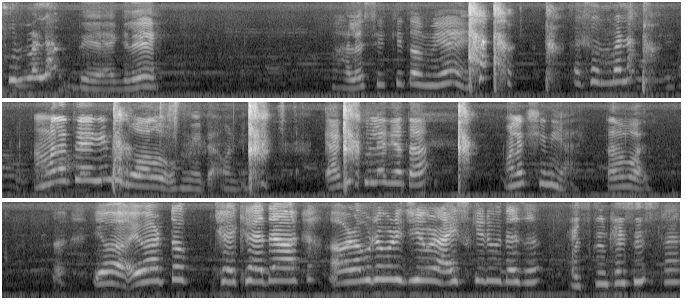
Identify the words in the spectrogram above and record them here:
শুনবে না দেখ রে ভালো শিক্ষিত মেয়ে। শুনবে না আমাদের থেকে কিন্তু বড় মেয়েটা অনেক। একই স্কুলে যেতা অনেক সিনিয়র তারপর বল। এবার তো খেয়ে খেয়ে দেওয়া আমরা আইসক্রিম দিয়েছে আইসক্রিম খাইছিস হ্যাঁ।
